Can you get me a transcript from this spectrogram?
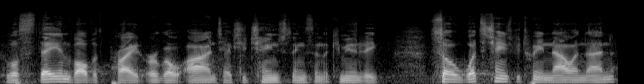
who will stay involved with Pride or go on to actually change things in the community. So what's changed between now and then?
